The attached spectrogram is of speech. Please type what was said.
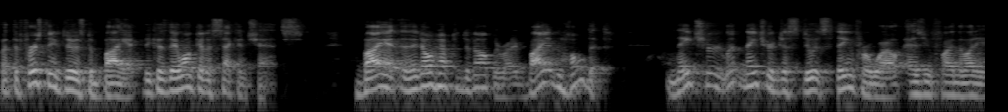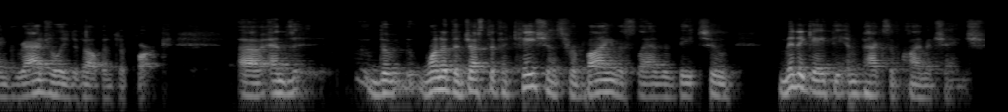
But the first thing to do is to buy it because they won't get a second chance. Buy it, and they don't have to develop it right. Buy it and hold it. Nature, let nature just do its thing for a while as you find the money and gradually develop into a park. Uh, and the one of the justifications for buying this land would be to mitigate the impacts of climate change.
